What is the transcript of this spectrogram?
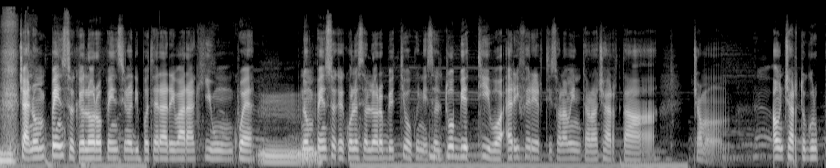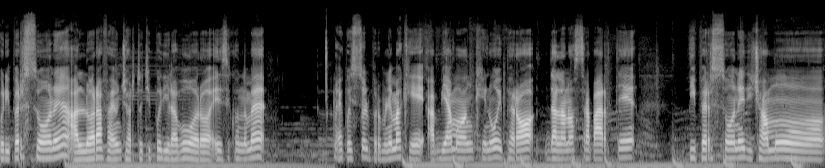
cioè non penso che loro pensino di poter arrivare a chiunque. Mm, Non penso che quello sia il loro obiettivo, quindi se il tuo obiettivo è riferirti solamente a una certa, diciamo, a un certo gruppo di persone, allora fai un certo tipo di lavoro e secondo me è questo il problema che abbiamo anche noi, però dalla nostra parte di persone, diciamo,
